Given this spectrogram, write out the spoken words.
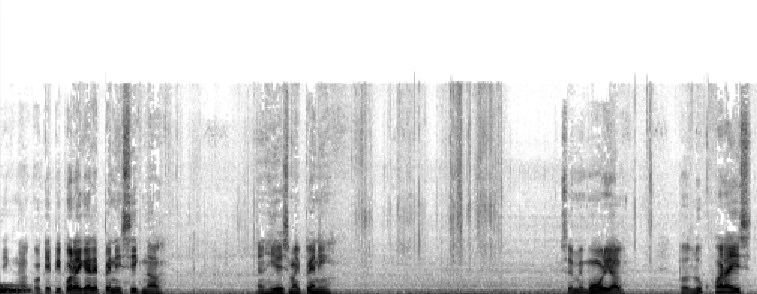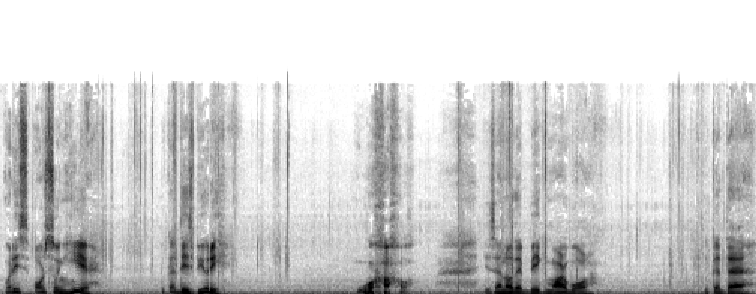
Signal. Okay, people, I got a penny signal. And here's my penny. It's a memorial. But look what is what is also in here. Look at this beauty. Wow. It's another big marble. Look at that.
